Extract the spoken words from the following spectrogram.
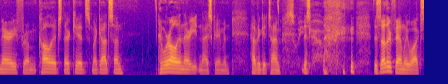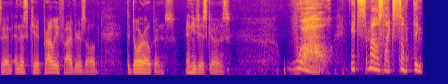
Mary from college, their kids, my godson, and we're all in there eating ice cream and having a good time. Sweet This- cow. this other family walks in, and this kid, probably five years old, the door opens, and he just goes, Wow, it smells like something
